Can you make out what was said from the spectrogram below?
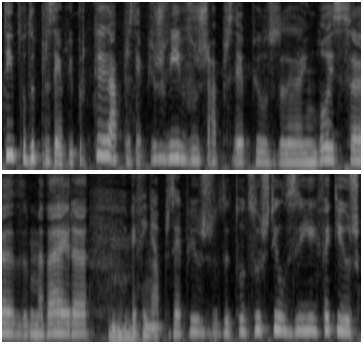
tipo de presépio, porque há presépios vivos, há presépios eh, em loiça, de madeira, uhum. enfim, há presépios de todos os estilos e feitios.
